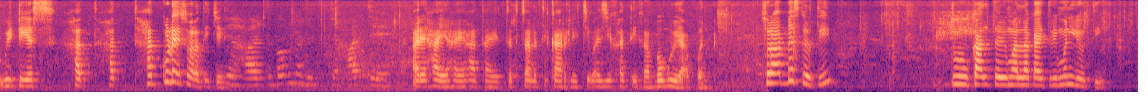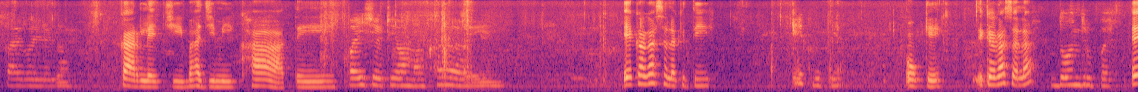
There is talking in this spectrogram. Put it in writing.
बी टी एस हात हात हात कुठे आहे स्वरा तिचे? अरे हाय हाय हात आहे. तर चला ती कारल्याची भाजी खाते का? बघूया आपण. स्वरा अभ्यास करती. तू काल तरी मला काहीतरी म्हणली होती. काय बोललेलो? कारल्याची भाजी मी खाते. पैसे ठेव मग खाईन. एका घासाला किती? एक रुपया. ओके. एका घासाला? दोन रुपये. ए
